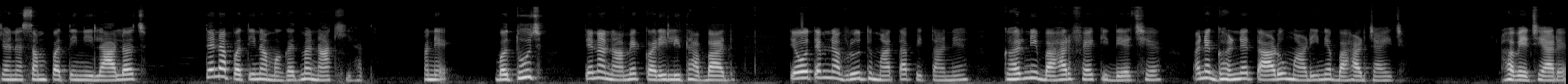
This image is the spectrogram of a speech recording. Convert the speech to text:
જેને સંપત્તિની લાલચ તેના પતિના મગજમાં નાખી હતી અને બધું જ તેના નામે કરી લીધા બાદ તેઓ તેમના વૃદ્ધ માતા પિતાને ઘરની બહાર ફેંકી દે છે અને ઘરને તાળું માડીને બહાર જાય છે. હવે જ્યારે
